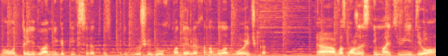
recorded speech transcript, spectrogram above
ну вот 3,2 мегапикселя, то есть в предыдущих двух моделях она была двоечка. А, возможность снимать видео,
